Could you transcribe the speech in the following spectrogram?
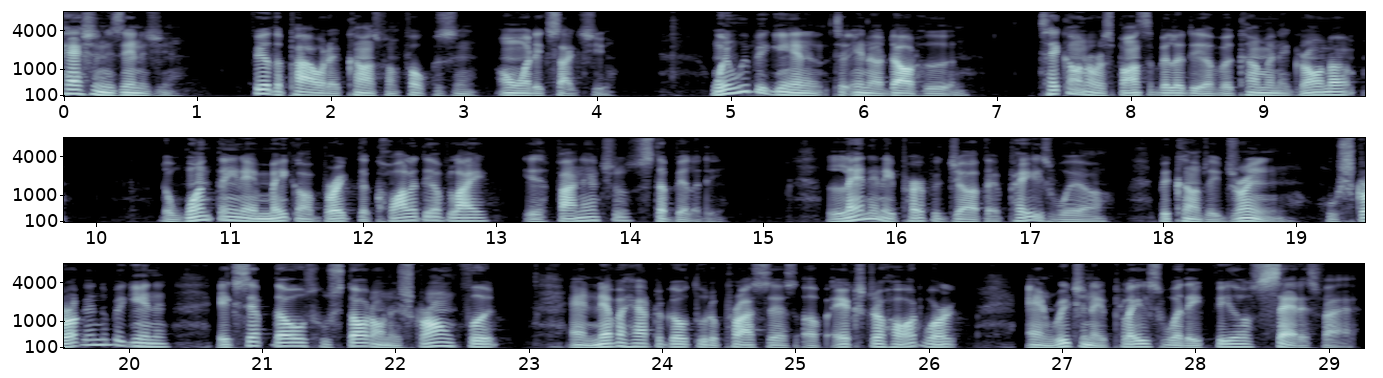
Passion is energy. Feel the power that comes from focusing on what excites you. When we begin to enter adulthood, take on the responsibility of becoming a grown up, the one thing that make or break the quality of life is financial stability. Landing a perfect job that pays well becomes a dream. Who struggle in the beginning, except those who start on a strong foot and never have to go through the process of extra hard work and reaching a place where they feel satisfied.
